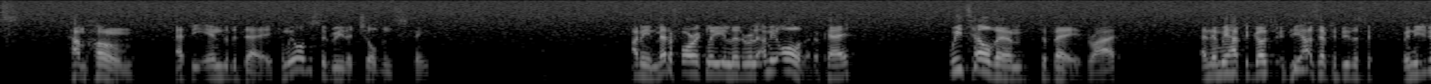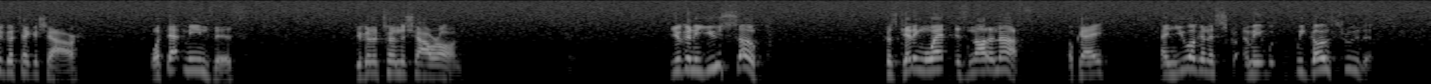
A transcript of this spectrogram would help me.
come home at the end of the day, can we all just agree that children stink? I mean, metaphorically, literally, I mean, all of it, okay? We tell them to bathe, right? And then we have to go through, you guys have to do this. Too. We need you to go take a shower. What that means is you're going to turn the shower on. You're going to use soap because getting wet is not enough, okay? And you are going to, I mean, we go through this.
